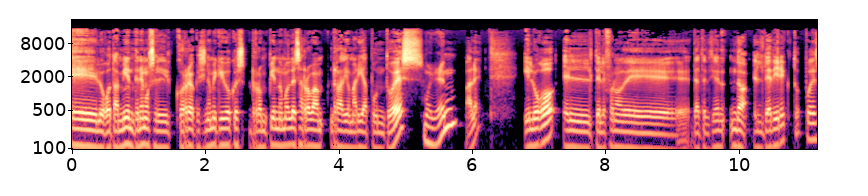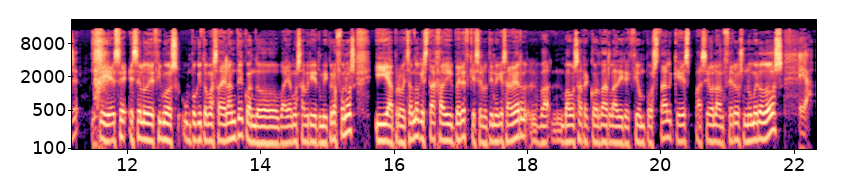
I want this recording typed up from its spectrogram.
Eh, luego también tenemos el correo que si no me equivoco es rompiendomoldes@radiomaria.es, Muy bien. ¿vale? Y luego el teléfono de, de atención, no, el de directo, ¿puede ser? Sí, ese, ese lo decimos un poquito más adelante cuando vayamos a abrir micrófonos. Y aprovechando que está Javi Pérez, que se lo tiene que saber, va- vamos a recordar la dirección postal, que es Paseo Lanceros número 2, Ea.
